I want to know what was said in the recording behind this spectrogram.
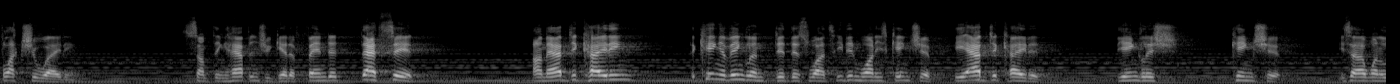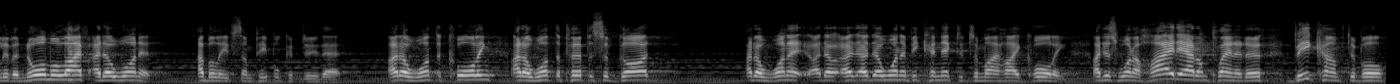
fluctuating. Something happens, you get offended. That's it. I'm abdicating. The King of England did this once. He didn't want his kingship, he abdicated the English kingship. He said, I want to live a normal life. I don't want it. I believe some people could do that. I don't want the calling. I don't want the purpose of God. I don't want to, I don't, I don't want to be connected to my high calling. I just want to hide out on planet Earth, be comfortable,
